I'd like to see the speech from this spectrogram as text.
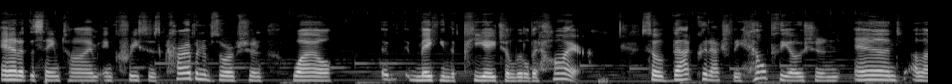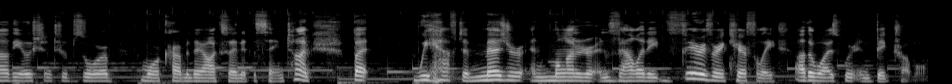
and at the same time increases carbon absorption while uh, making the pH a little bit higher. So that could actually help the ocean and allow the ocean to absorb more carbon dioxide at the same time. But we have to measure and monitor and validate very, very carefully. Otherwise, we're in big trouble.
